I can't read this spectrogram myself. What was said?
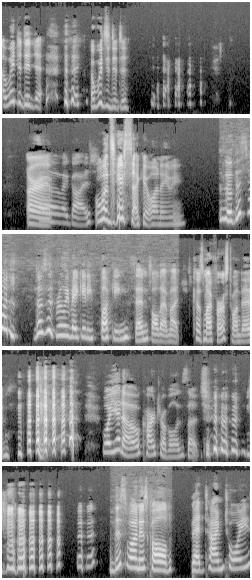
A you, did you? A widget did you? All right. Oh my gosh. What's your second one, Amy? So this one doesn't really make any fucking sense all that much. Because my first one did. Well, you know, car trouble and such. this one is called Bedtime Toys,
